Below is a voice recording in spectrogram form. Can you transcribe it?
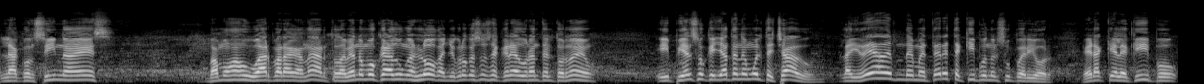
la consigna es, vamos a jugar para ganar. Todavía no hemos creado un eslogan, yo creo que eso se crea durante el torneo. Y pienso que ya tenemos el techado. La idea de, meter este equipo en el superior era que el equipo,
